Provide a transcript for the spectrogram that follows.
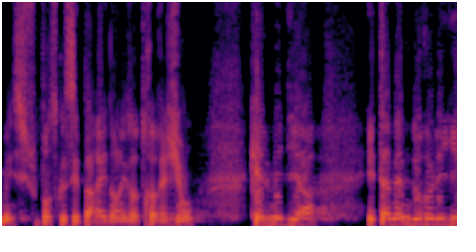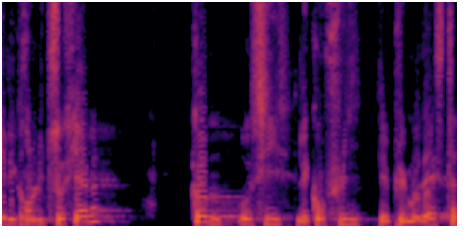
mais je pense que c'est pareil dans les autres régions, quels médias est à même de relayer les grandes luttes sociales, comme aussi les conflits les plus modestes,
